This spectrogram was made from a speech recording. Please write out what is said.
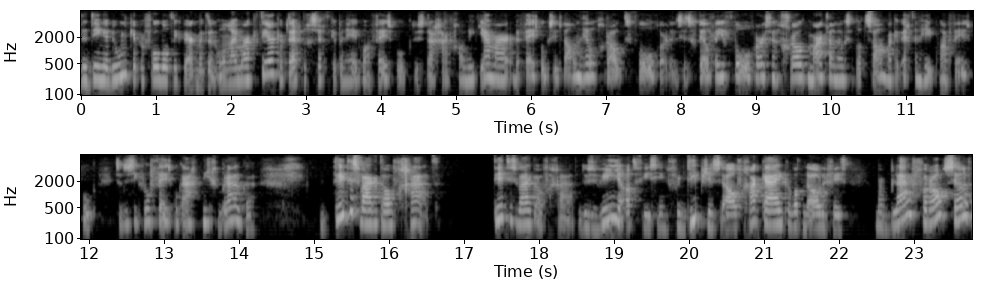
de dingen doen. Ik heb bijvoorbeeld, ik werk met een online marketeer. Ik heb tegen haar gezegd, ik heb een hekel aan Facebook. Dus daar ga ik gewoon niet. Ja, maar bij Facebook zit wel een heel groot volger. Er zit veel van je volgers, een groot markt aan. Ik dat zal, maar ik heb echt een hekel aan Facebook. Dus ik wil Facebook eigenlijk niet gebruiken. Dit is waar het over gaat. Dit is waar het over gaat. Dus win je advies in, verdiep jezelf, ga kijken wat nodig is. Maar blijf vooral zelf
